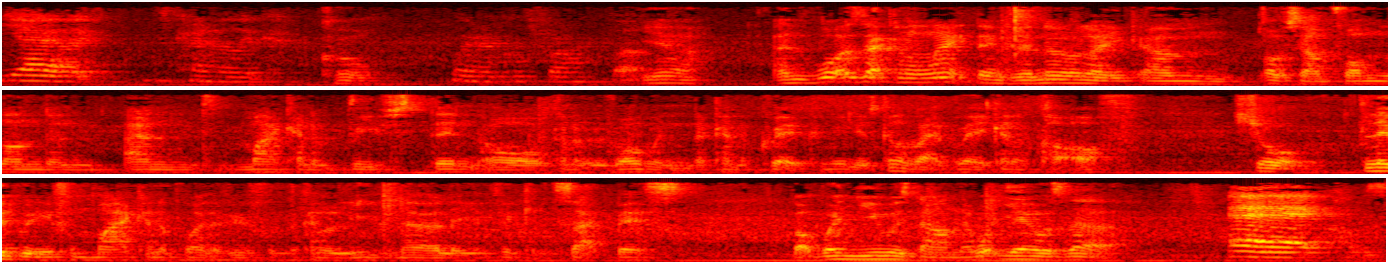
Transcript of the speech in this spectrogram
yeah, like it's kind of like Cool. where I go from, but Yeah. And what is that kind of like then? Because I know, like, um, obviously I'm from London, and my kind of brief stint or kind of involvement in the kind of creative community was kind of like very kind of cut off short, deliberately from my kind of point of view, from the kind of leaving early and thinking sack this. But when you was down there, what year was that? uh, it, was,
